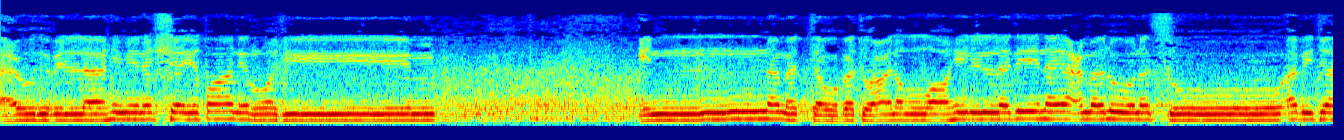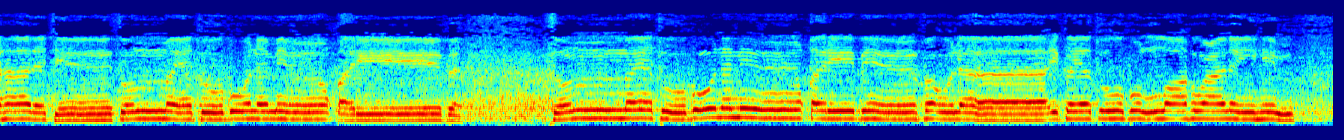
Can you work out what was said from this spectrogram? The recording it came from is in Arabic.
أعوذ بالله من الشيطان الرجيم. إنما التوبة على الله للذين يعملون السوء بجهالة ثم يتوبون من قريب. ثم يتوبون من قريب فأولئك يتوب الله عليهم.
